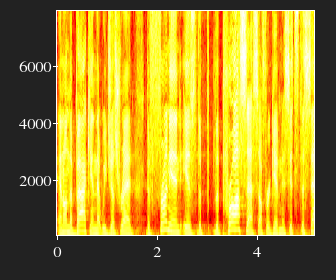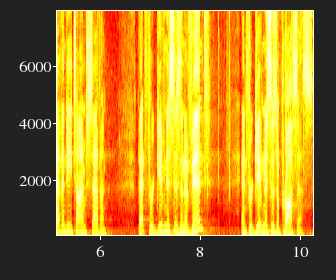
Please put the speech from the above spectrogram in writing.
and on the back end that we just read. The front end is the, the process of forgiveness, it's the 70 times 7. That forgiveness is an event and forgiveness is a process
